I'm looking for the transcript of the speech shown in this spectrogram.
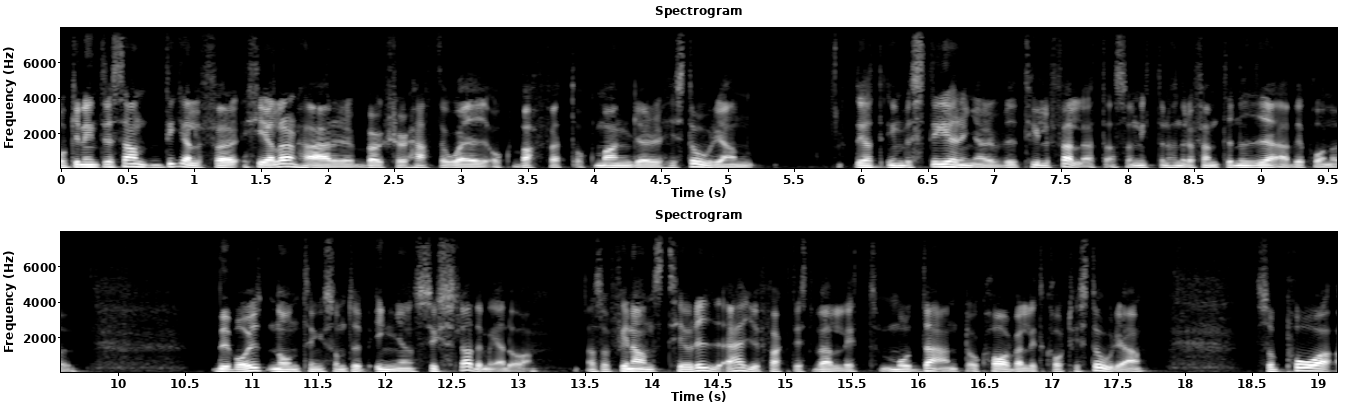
Och en intressant del för hela den här Berkshire Hathaway och Buffett och Munger historien, det är att investeringar vid tillfället, alltså 1959 är vi på nu, det var ju någonting som typ ingen sysslade med då. Alltså finansteori är ju faktiskt väldigt modernt och har väldigt kort historia. Så på,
